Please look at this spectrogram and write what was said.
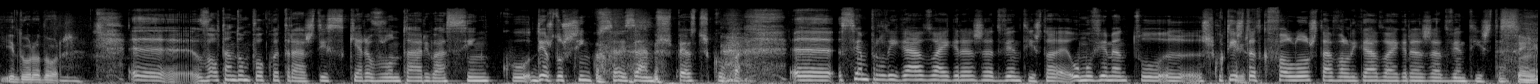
e duradouras. Uh, voltando um pouco atrás, disse que era voluntário há cinco, desde os 5, 6 anos, peço desculpa, uh, sempre ligado à Igreja Adventista. O movimento uh, escutista de que falou estava ligado à Igreja Adventista. Sim.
